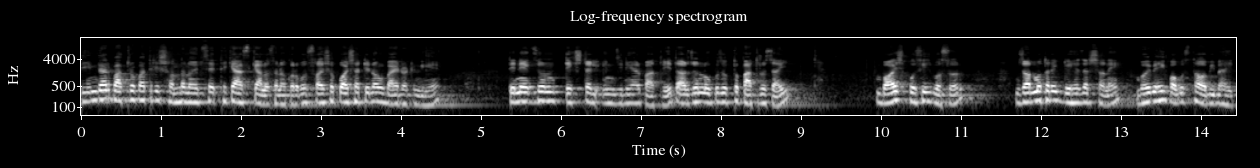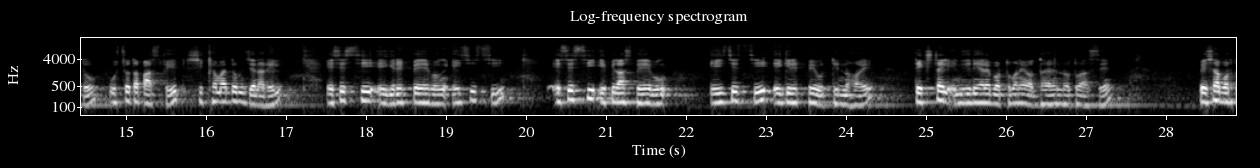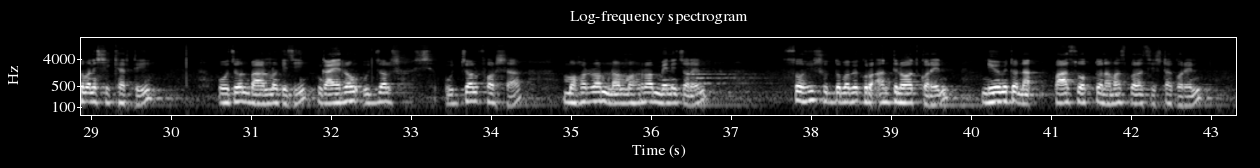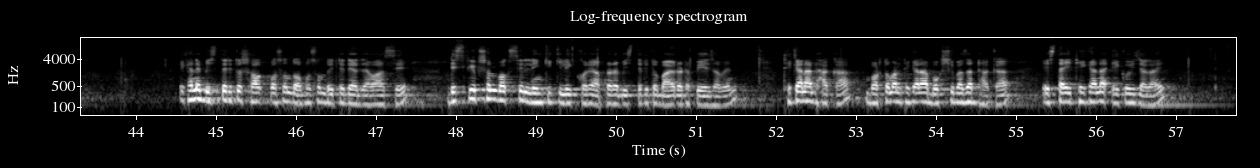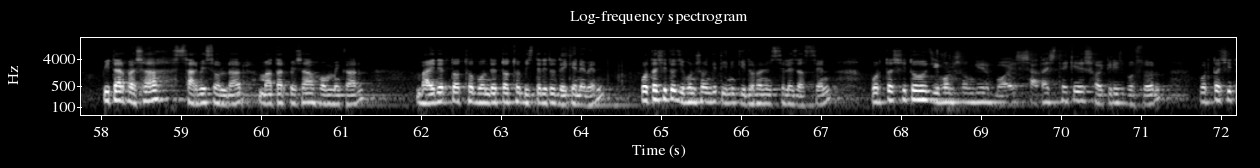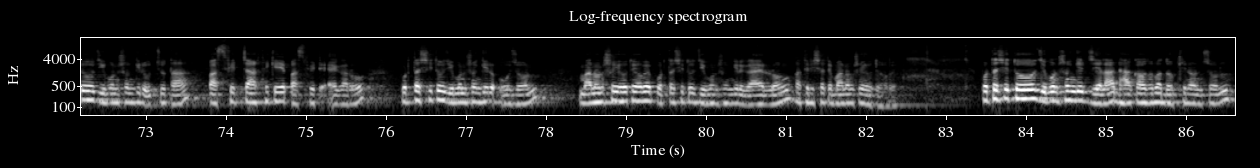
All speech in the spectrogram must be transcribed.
দিনদার পাত্রপাত্রীর সন্ধান ওয়েবসাইট থেকে আজকে আলোচনা করব ছয়শো পঁয়ষট্টি নং বায়োডাটা নিয়ে। তিনি একজন টেক্সটাইল ইঞ্জিনিয়ার পাত্রী, তার জন্য উপযুক্ত পাত্র চাই। বয়স পঁচিশ বছর। জন্ম তারিখ দুই হাজার সনে বৈবাহিক অবস্থা অবিবাহিত। উচ্চতা পাঁচ ফিট। শিক্ষা মাধ্যম জেনারেল। এসএসসি এ গ্রেড পে এবং এইচএসসি, এসএসসি এ প্লাস পে এবং এইচএসসি এ গ্রেড পেয়ে উত্তীর্ণ হয়। টেক্সটাইল ইঞ্জিনিয়ারে বর্তমানে অধ্যয়নরত আছে। পেশা বর্তমানে শিক্ষার্থী, ওজন বাহান্ন কেজি, গায়ের রং উজ্জ্বল উজ্জ্বল ফর্সা, মহরম নন মহরম মেনে চলেন, সহি শুদ্ধভাবে কোরআন তেলাওয়াত করেন, নিয়মিত না, পাঁচ ওয়াক্ত নামাজ পড়ার চেষ্টা করেন। এখানে বিস্তারিত শখ, পছন্দ, অপছন্দ ইত্যাদি দেওয়া আছে। ডিসক্রিপশন বক্সের লিঙ্কে ক্লিক করে আপনারা বিস্তারিত বায়োডাটা পেয়ে যাবেন। ঠিকানা ঢাকা, বর্তমান ঠিকানা বক্সিবাজার ঢাকা, স্থায়ী ঠিকানা একই জায়গায়। পিতার পেশা সার্ভিস হোল্ডার, মাতার পেশা হোম মেকার ভাইদের তথ্য, বোনদের তথ্য বিস্তারিত দেখে নেবেন। প্রত্যাশিত জীবনসঙ্গী তিনি কী ধরনের ছেলে যাচ্ছেন? প্রত্যাশিত জীবনসঙ্গীর বয়স সাতাশ থেকে সাঁত্রিশ বছর। প্রত্যাশিত জীবনসঙ্গীর উচ্চতা পাঁচ ফিট চার থেকে পাঁচ ফিট এগারো। প্রত্যাশিত জীবনসঙ্গীর ওজন মানানসই হতে হবে। প্রত্যাশিত জীবনসঙ্গীর গায়ের রং পাথির সাথে মানানসই হতে হবে। প্রত্যাশিত জীবনসঙ্গীর জেলা, ঢাকা অথবা দক্ষিণ অঞ্চল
